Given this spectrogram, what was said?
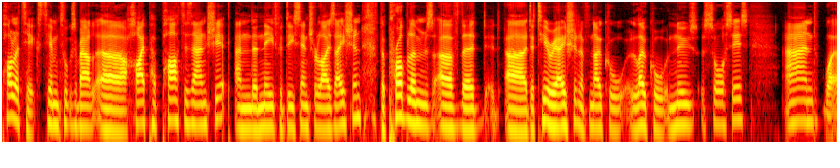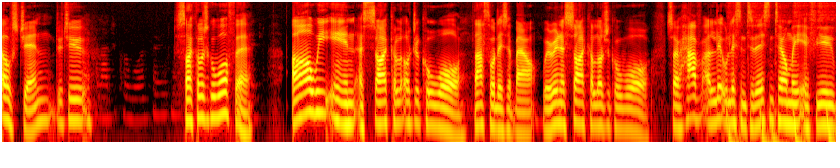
politics. Tim talks about uh, hyper partisanship and the need for decentralization, the problems of the uh, deterioration of local local news sources, and what else, Jen? Did you psychological warfare? Are we in a psychological war? That's what it's about. We're in a psychological war. So have a little listen to this and tell me if you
